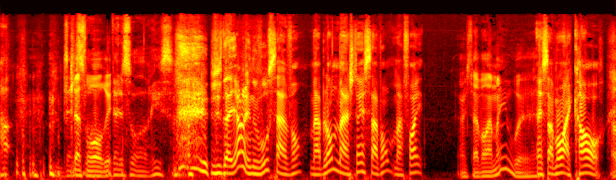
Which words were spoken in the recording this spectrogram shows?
Ah, Toute la soirée. Belle soirée, ça. J'ai d'ailleurs un nouveau savon. Ma blonde m'a acheté un savon pour ma fête. Un savon à main ou. euh, Un savon à corps. Oh.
